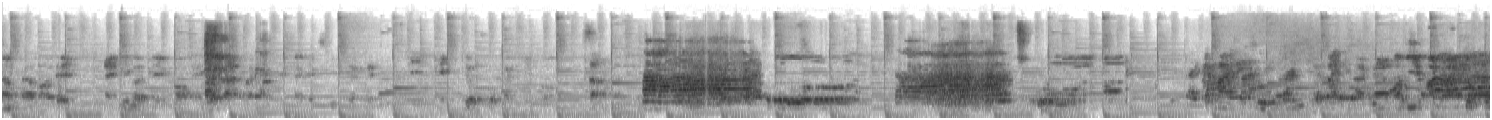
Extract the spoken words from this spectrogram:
Sampai oleh nanti kalau saya mau jalan ada sistem dan ini Joko Pakiko sama. Satu, satu. Saya kemarin sudah kemarin. Oh iya, Pak Joko.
